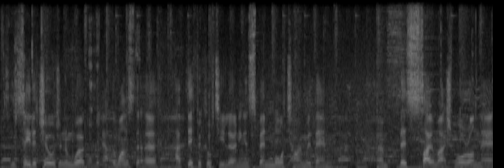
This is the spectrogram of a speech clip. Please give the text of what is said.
to see the children and work out the ones that are, have difficulty learning and spend more time with them. Um, there's so much more on there,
